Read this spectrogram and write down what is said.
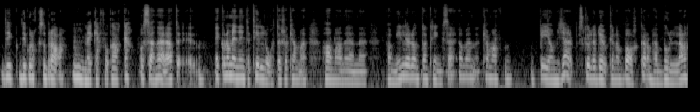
det, det går också bra Mm. med kaffe och kaka. Och sen är det att eh, ekonomin inte tillåter så kan man, har man en eh, familj runt omkring sig, ja men kan man be om hjälp. Skulle du kunna baka de här bullarna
